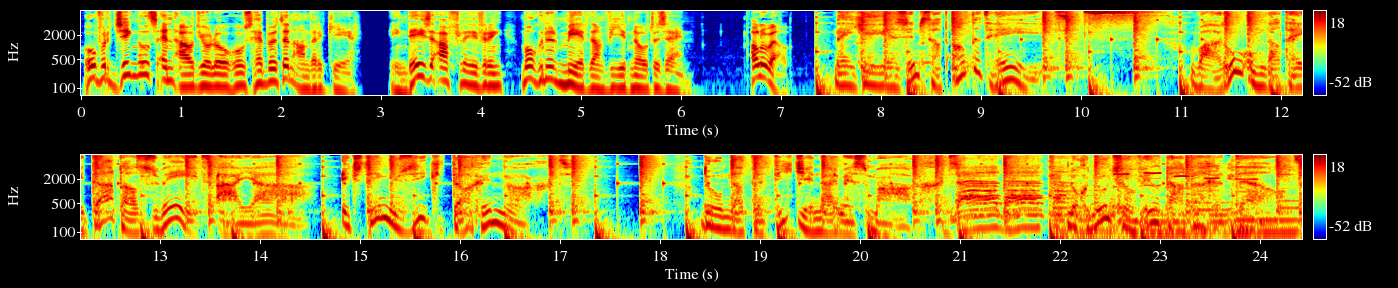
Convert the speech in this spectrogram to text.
Over jingles en audiologo's hebben we het een andere keer. In deze aflevering mogen er meer dan vier noten zijn. Alhoewel, Mijn gsm staat altijd heet. Waarom? Omdat hij data zweet. Ah ja. Ik stream muziek dag en nacht. Doe omdat de DJ naar mij smacht. Nog nooit zoveel data geteld.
